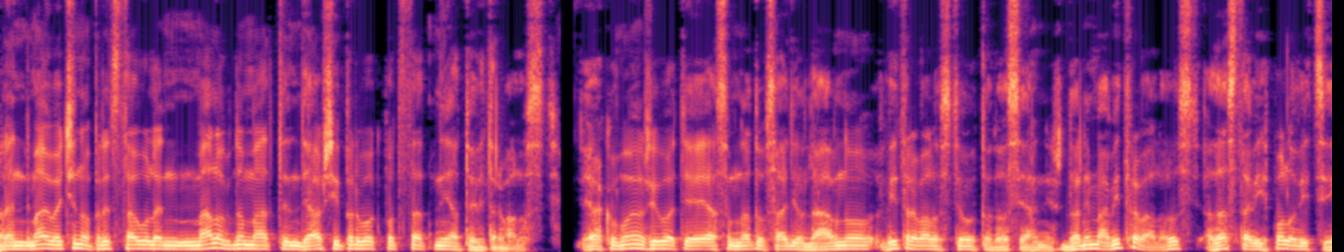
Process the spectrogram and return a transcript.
Len majú väčšinou predstavu, len málo kto má ten ďalší prvok podstatný a to je vytrvalosť. Ako v mojom živote, ja som na to vsadil dávno, vytrvalosťou to dosiahneš. Kto nemá vytrvalosť a zastaví v polovici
